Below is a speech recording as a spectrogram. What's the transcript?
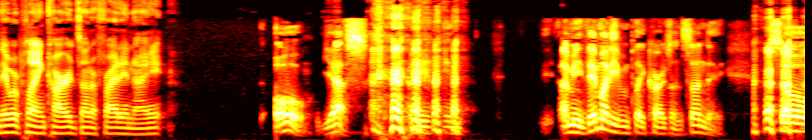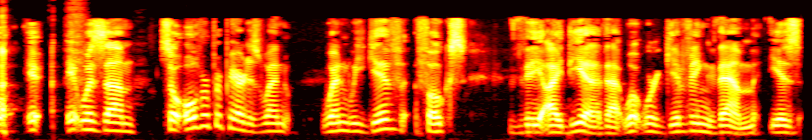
They were playing cards on a Friday night. Oh, yes. I mean, I mean, they might even play cards on Sunday. So it, it was, um, so over prepared is when when we give folks the idea that what we're giving them is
